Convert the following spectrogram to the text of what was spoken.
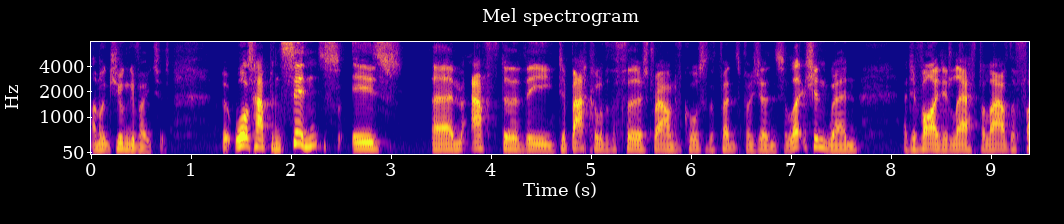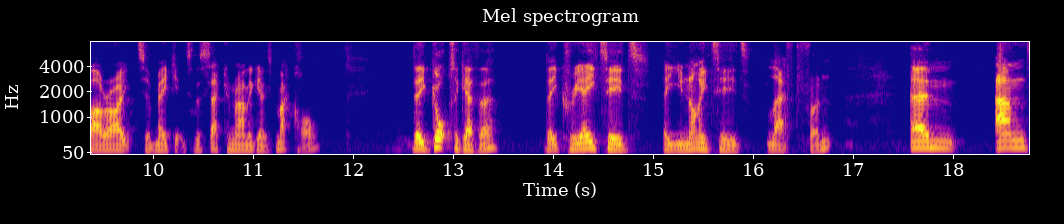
amongst younger voters. But what's happened since is um, after the debacle of the first round, of course, of the French presidential election, when a divided left allowed the far right to make it into the second round against Macron, they got together, they created a united left front. Um, and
